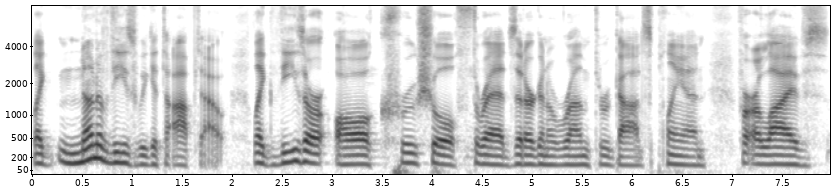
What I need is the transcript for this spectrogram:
Like none of these we get to opt out. Like these are all crucial threads that are going to run through God's plan for our lives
